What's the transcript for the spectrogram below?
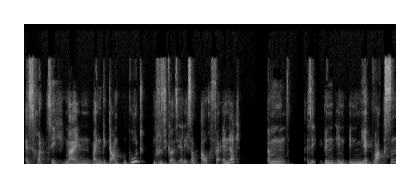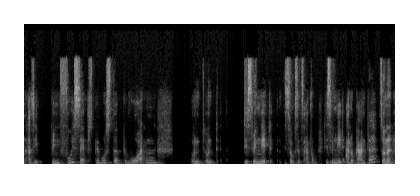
Es hat sich mein, mein Gedankengut, muss ich ganz ehrlich sagen, auch verändert. Ähm, also ich bin in, in mir gewachsen, also ich bin viel selbstbewusster geworden und, und deswegen nicht, ich sag's jetzt einfach, deswegen nicht arroganter, sondern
